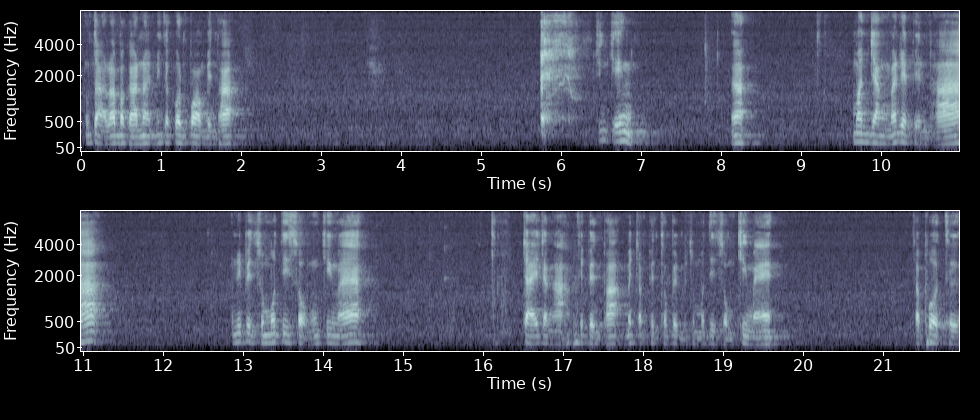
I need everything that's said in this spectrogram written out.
หลวงตารับประกันนะมีแต่คนปลอมเป็นพระ จริงๆนะ มันยังไม่ได้เป็นพระอันนี้เป็นสมมติสงฆ์จริงไหมใจจังหากที่เป็นพระไม่จำเป็นต้องเป็นสมมติสงฆ์จริงไหมจะพูดถึง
